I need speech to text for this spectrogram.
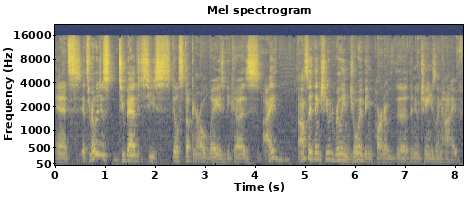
and it's it's really just too bad that she's still stuck in her old ways because I honestly think she would really enjoy being part of the the new Changeling Hive.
